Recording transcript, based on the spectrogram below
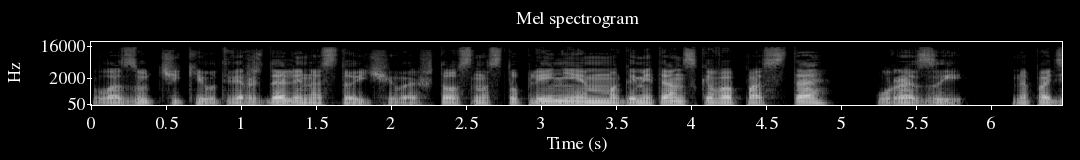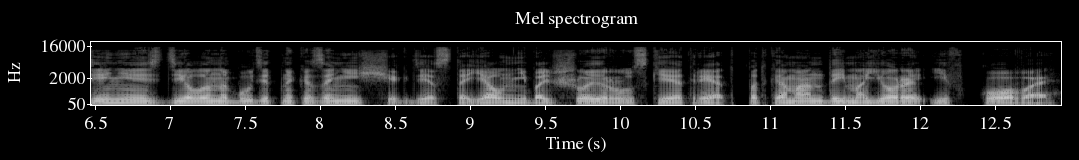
Лазутчики утверждали настойчиво, что с наступлением магометанского поста, уразы, Нападение сделано будет на Казанище, где стоял небольшой русский отряд под командой майора Ивкова.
